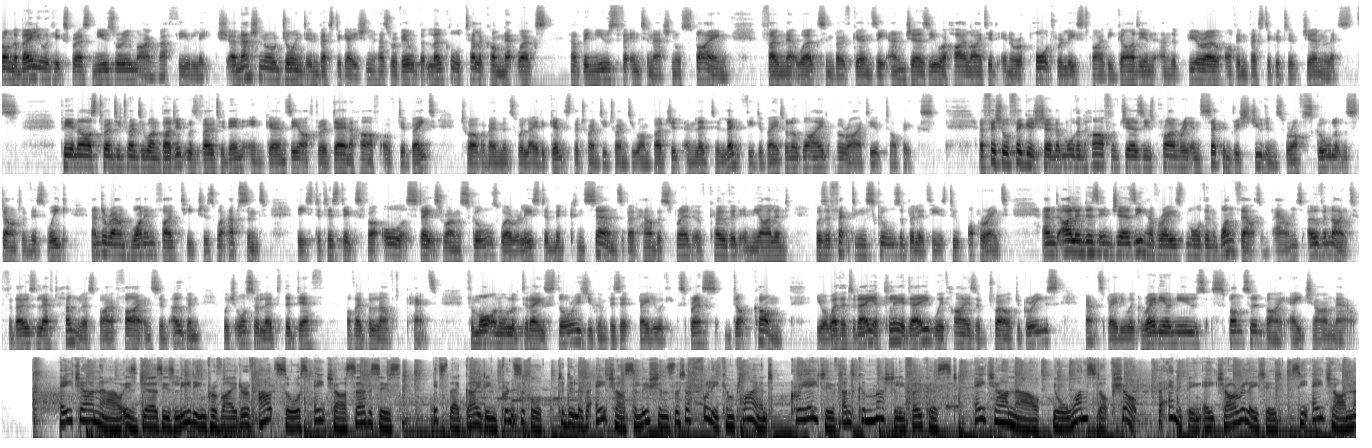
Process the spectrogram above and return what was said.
From the Bailiwick Express newsroom, I'm Matthew Leach. A national joint investigation has revealed that local telecom networks have been used for international spying. Phone networks in both Guernsey and Jersey were highlighted in a report released by The Guardian and the Bureau of Investigative Journalists. P&R's 2021 budget was voted in in Guernsey after a day and a half of debate. Twelve amendments were laid against the 2021 budget and led to lengthy debate on a wide variety of topics. Official figures show that more than half of Jersey's primary and secondary students were off school at the start of this week, and around one in five teachers were absent. The statistics for all states run schools were released amid concerns about how the spread of COVID in the island was affecting schools' abilities to operate. And islanders in Jersey have raised more than £1,000 overnight for those left homeless by a fire in St Aubin, which also led to the death of a beloved pet. For more on all of today's stories, you can visit bailiwickexpress.com. Your weather today, a clear day with highs of 12 degrees. That's Bailiwick Radio News, sponsored by HR Now. HR Now is Jersey's leading provider of outsourced HR services. It's their guiding principle to deliver HR solutions that are fully compliant, creative, and commercially focused. HR Now, your one stop shop for anything HR related. See hrnow.je.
